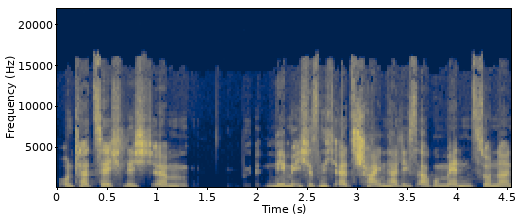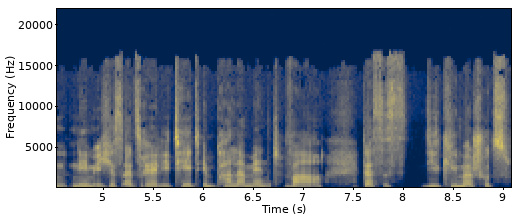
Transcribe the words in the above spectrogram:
Und tatsächlich ähm, nehme ich es nicht als scheinheiliges Argument, sondern nehme ich es als Realität im Parlament wahr, dass es die Klimaschutz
